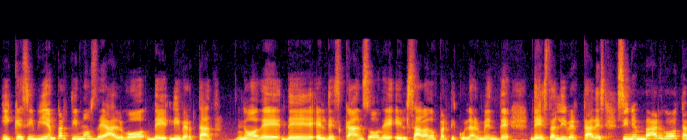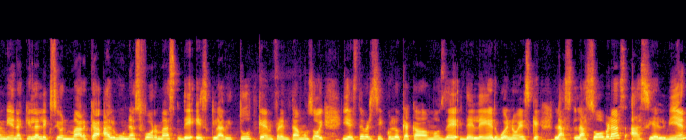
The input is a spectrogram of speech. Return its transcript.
y que si bien partimos de algo de libertad, ¿no? De, el descanso, del el sábado particularmente, de estas libertades. Sin embargo, también aquí la lección marca algunas formas de esclavitud que enfrentamos hoy. Y este versículo que acabamos de, leer, bueno, es que las, las obras hacia el bien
